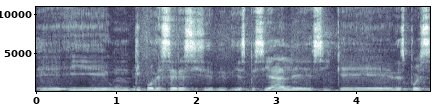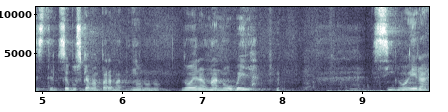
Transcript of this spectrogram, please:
eh, un tipo de seres especiales y que después este, se buscaban para matar. No, no, no, no era una novela, sino era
